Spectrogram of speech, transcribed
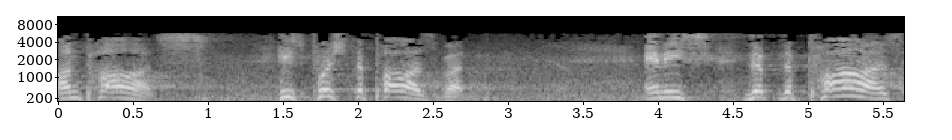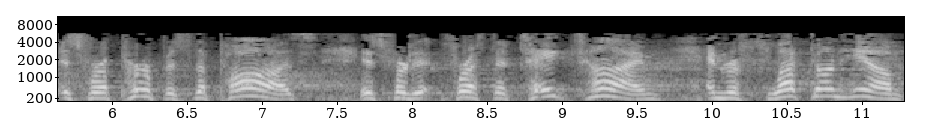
on pause. He's pushed the pause button. And he's, the, the pause is for a purpose. The pause is for, for us to take time and reflect on Him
